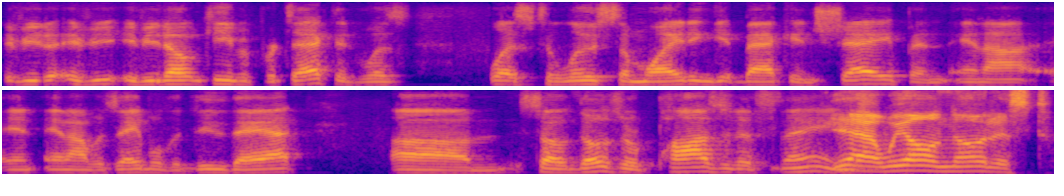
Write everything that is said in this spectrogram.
if you if you if you don't keep it protected. Was was to lose some weight and get back in shape, and and I and, and I was able to do that. Um, so those are positive things. Yeah, we all noticed.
